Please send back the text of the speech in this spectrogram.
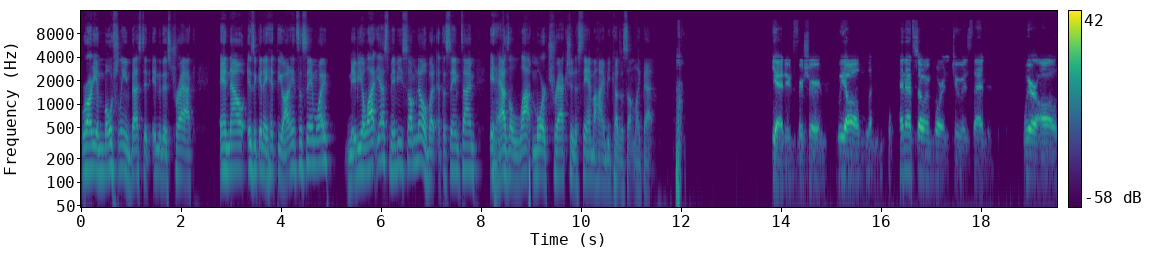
were already emotionally invested into this track. And now is it going to hit the audience the same way? Maybe a lot yes, maybe some no, but at the same time, it has a lot more traction to stand behind because of something like that. Yeah, dude, for sure. We all and that's so important too is that we're all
